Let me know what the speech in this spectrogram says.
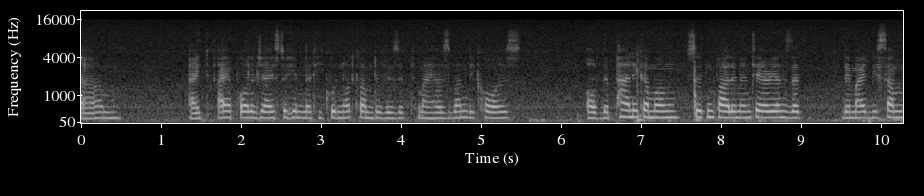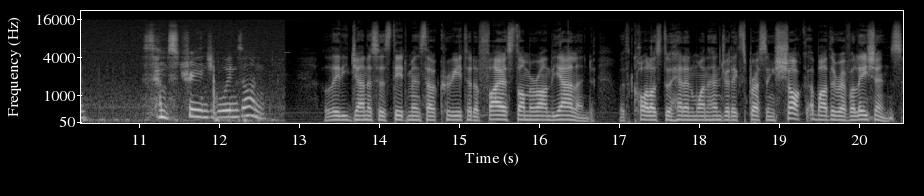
um, I, I apologized to him that he could not come to visit my husband because of the panic among certain parliamentarians that there might be some some strange goings on. Lady Janice's statements have created a firestorm around the island, with callers to Helen 100 expressing shock about the revelations.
